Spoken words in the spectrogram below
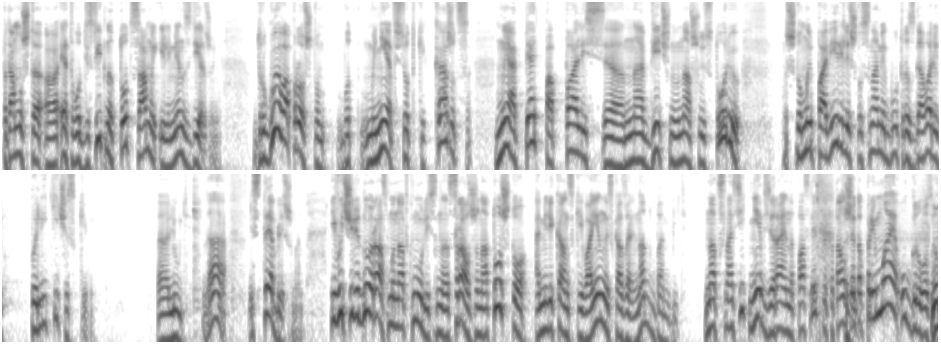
Потому что э, это вот действительно тот самый элемент сдерживания. Другой вопрос, что вот мне все-таки кажется, мы опять попались на вечную нашу историю, что мы поверили, что с нами будут разговаривать политические люди, да, истеблишмент. И в очередной раз мы наткнулись на, сразу же на то, что американские военные сказали, надо бомбить. Надо сносить, невзирая на последствия, потому Слушай, что это прямая угроза. Ну,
